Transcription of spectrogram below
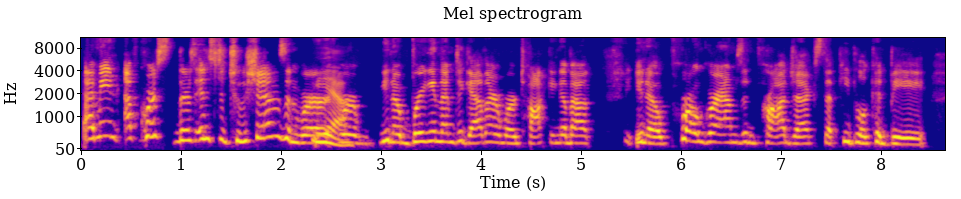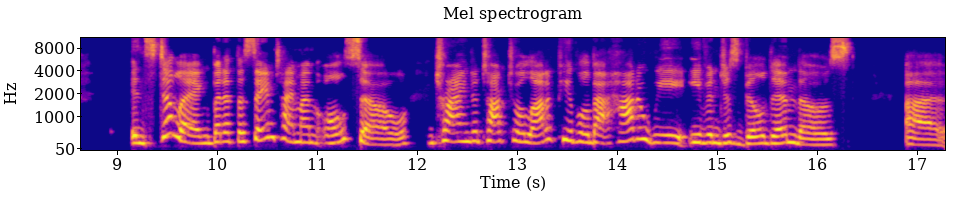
I mean, of course, there's institutions, and we're Yeah. we're you know bringing them together. We're talking about you know programs and projects that people could be instilling but at the same time i'm also trying to talk to a lot of people about how do we even just build in those uh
